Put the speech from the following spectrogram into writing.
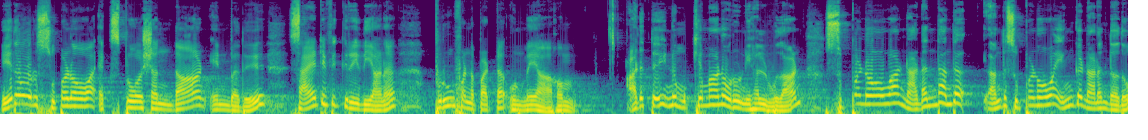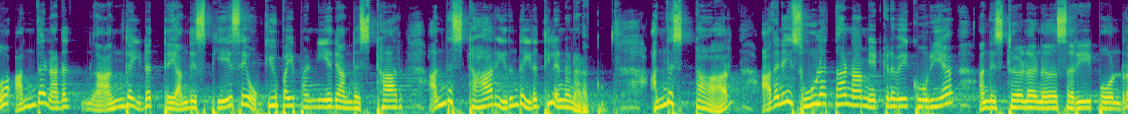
ஏதோ ஒரு சுபனோவா எக்ஸ்ப்ளோஷன் தான் என்பது சயின்டிஃபிக் ரீதியான ப்ரூவ் பண்ணப்பட்ட உண்மையாகும். அடுத்து இன்னும் முக்கியமான ஒரு நிகழ்வு தான் சுப்பனோவா நடந்த அந்த அந்த சுப்பனோவா எங்கே நடந்ததோ அந்த நட அந்த இடத்தை அந்த ஸ்பேஸை ஒக்கியூபை பண்ணியது அந்த ஸ்டார் அந்த ஸ்டார் இருந்த இடத்தில் என்ன நடக்கும்? அந்த ஸ்டார் அதனை சூழத்தான் நாம் ஏற்கனவே கூறிய அந்த ஸ்டேர்ல நர்சரி போன்ற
